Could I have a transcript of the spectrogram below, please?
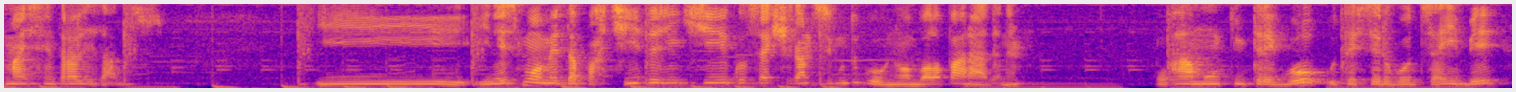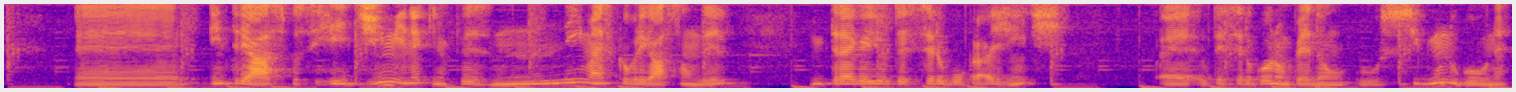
mais centralizados. E, e, nesse momento da partida a gente consegue chegar no segundo gol, numa bola parada, né? O Ramon que entregou o terceiro gol do CRB, é, entre aspas, se redime, né? Que não fez nem mais que a obrigação dele. Entrega aí o terceiro gol pra gente. É, o terceiro gol não, perdão, o segundo gol, né?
